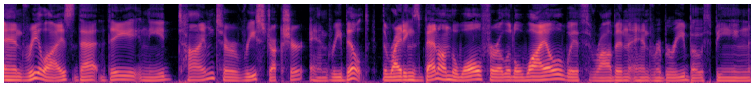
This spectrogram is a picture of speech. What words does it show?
and realize that they need time to restructure and rebuild. The writing's been on the wall for a little while, with Robben and Ribery both being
